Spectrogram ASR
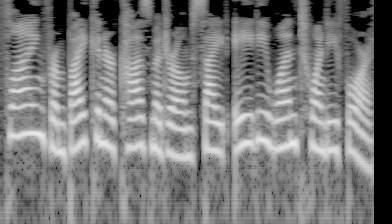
flying from Baikonur Cosmodrome Site 8124.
